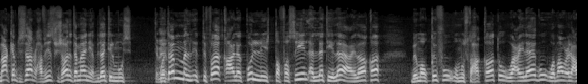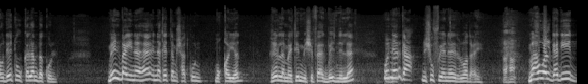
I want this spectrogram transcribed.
مع كابتن سعد الحفيظ في شهر 8 بداية الموسم. تمام. وتم الاتفاق على كل التفاصيل التي لا علاقة بموقفه ومستحقاته وعلاجه وموعد عودته والكلام ده كله. من بينها إنك أنت مش هتكون مقيد غير لما يتم شفائك بإذن الله. ونرجع نشوف في يناير الوضع إيه. أها. ما هو الجديد؟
